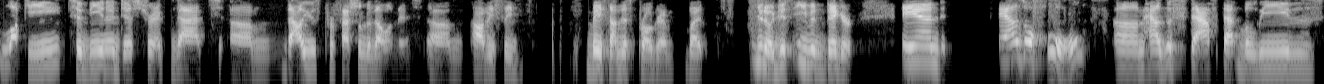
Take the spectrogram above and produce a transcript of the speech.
lucky to be in a district that um, values professional development. Um, obviously, based on this program, but you know, just even bigger. And as a whole, um, has a staff that believes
